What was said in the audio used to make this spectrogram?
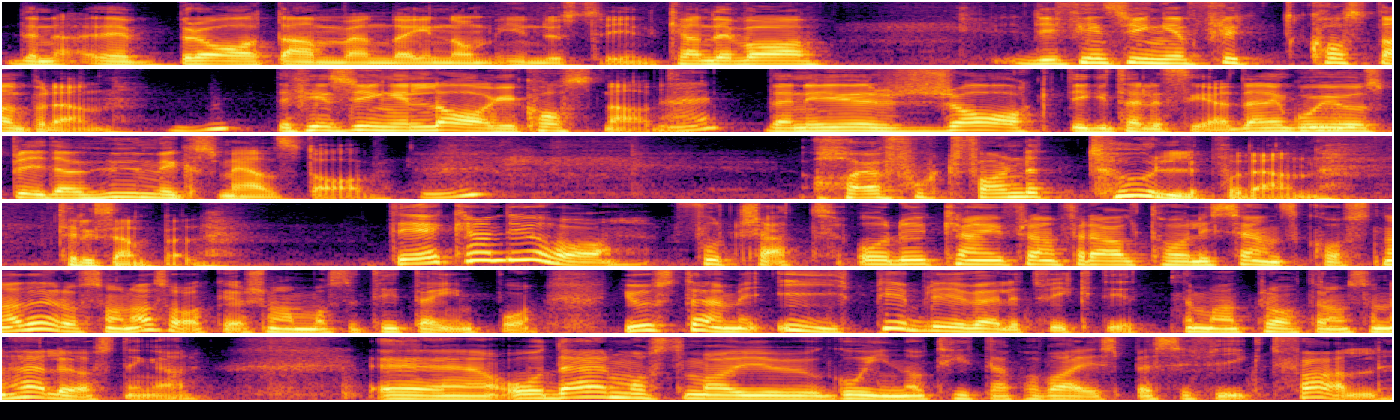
den är bra att använda inom industrin. Kan det vara det finns ju ingen flyttkostnad på den. Mm. Det finns ju ingen lagerkostnad. Nej. Den är ju rakt digitaliserad. Den går ju att sprida hur mycket som helst av. Mm. Har jag fortfarande tull på den, till exempel? Det kan du ju ha fortsatt. Och du kan ju framförallt ha licenskostnader och sådana saker som man måste titta in på. Just det här med IP blir väldigt viktigt när man pratar om sådana här lösningar. Eh, och där måste man ju gå in och titta på varje specifikt fall.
